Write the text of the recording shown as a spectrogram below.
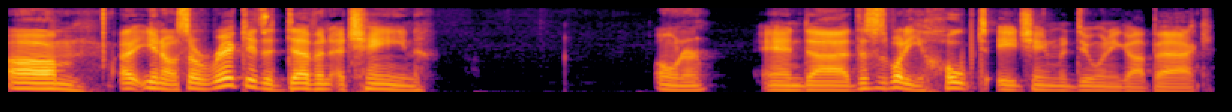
Um, uh, you know, so Rick is a De'Von Achane owner, and uh, this is what he hoped Achane would do when he got back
